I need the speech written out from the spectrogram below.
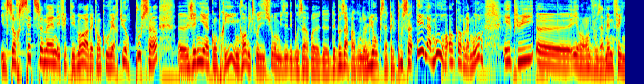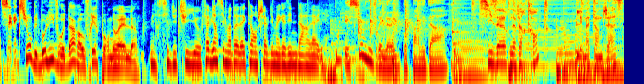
Il sort cette semaine, effectivement, avec en couverture Poussin, euh, génie incompris, une grande exposition au musée des Beaux-Arts euh, de, des Beaux-Arts, pardon, de Lyon qui s'appelle Poussin et l'amour, encore l'amour. Et puis, euh, et on vous a même fait une sélection des beaux livres d'art à offrir pour Noël. Merci du tuyau. Fabien Simon, rédacteur en chef du magazine d'Art L'œil. Et si on ouvrait l'œil pour parler d'art? 6h, 9h30, les matins de jazz.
